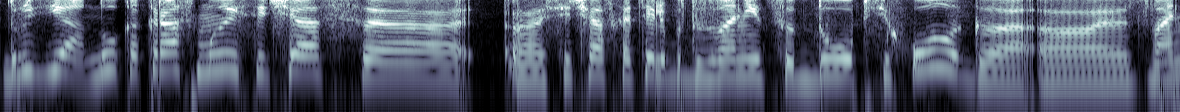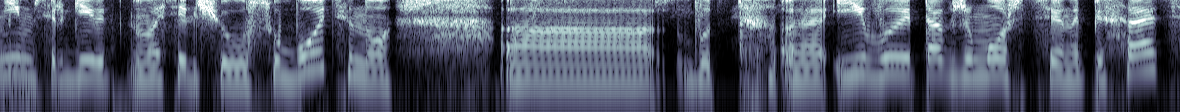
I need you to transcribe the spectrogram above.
Друзья, ну как раз мы сейчас, э, э, сейчас хотели бы дозвониться до психолога. Звоним Сергею Васильевичу Субботину. Вот, и вы также можете написать,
